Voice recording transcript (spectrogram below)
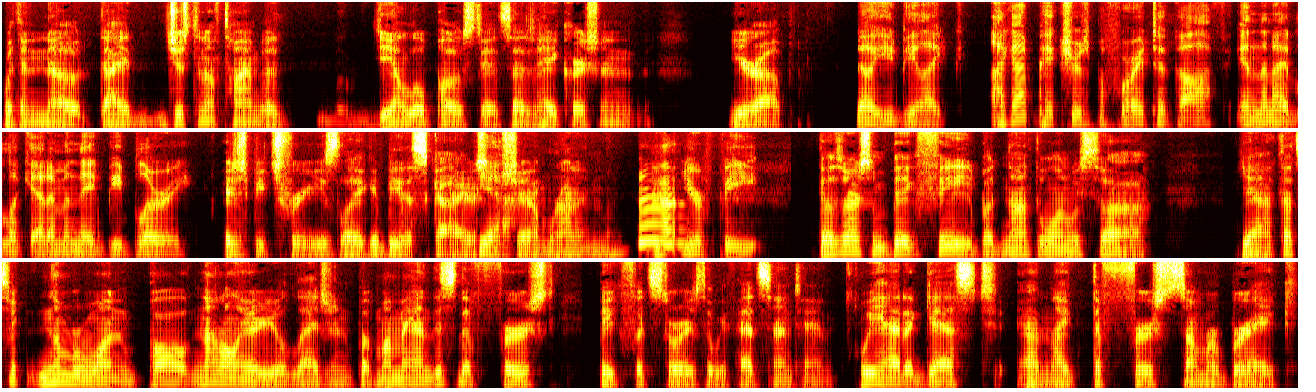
with a note. I had just enough time to, you know, a little post it says, "Hey Christian, you're up." No, you'd be like, I got pictures before I took off. And then I'd look at them and they'd be blurry. It'd just be trees, like it'd be the sky or some Yeah. shit. I'm running. Your feet. Those are some big feet, but not the one we saw. Yeah, that's a, number one, Paul. Not only are you a legend, but my man, this is the first Bigfoot stories that we've had sent in. We had a guest on like the first summer break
